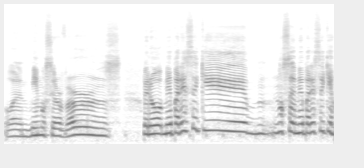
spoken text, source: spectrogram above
o el mismo Sir Burns. Pero me parece que, no sé, me parece que es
